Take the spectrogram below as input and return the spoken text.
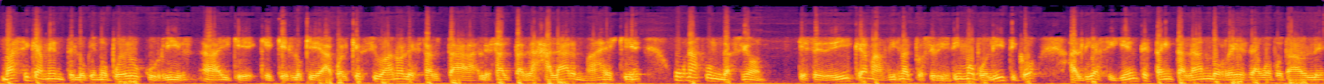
básicamente lo que no puede ocurrir, ah, y que, que, que es lo que a cualquier ciudadano le sale le saltan las alarmas es que una fundación que se dedica más bien al proselitismo político, al día siguiente está instalando redes de agua potable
